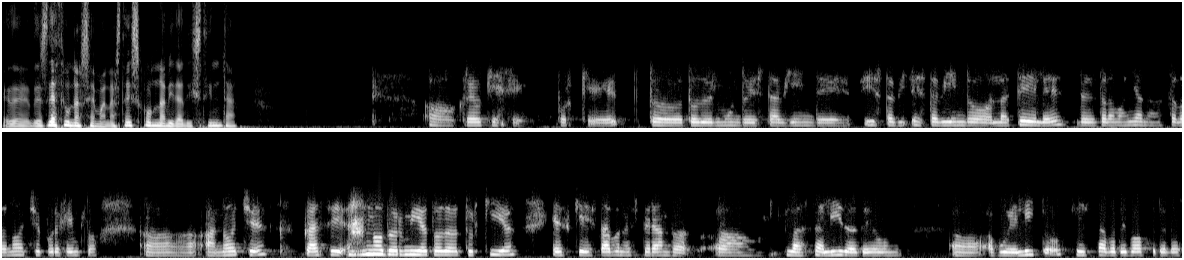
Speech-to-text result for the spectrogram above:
eh, desde hace una semana, ¿estáis con una vida distinta? Oh, creo que sí, porque todo, el mundo está viendo, está, está viendo la tele desde la mañana hasta la noche. Por ejemplo, ah, anoche casi no dormía toda Turquía, es que estaban esperando ah, la salida de un ah, abuelito que estaba debajo de los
